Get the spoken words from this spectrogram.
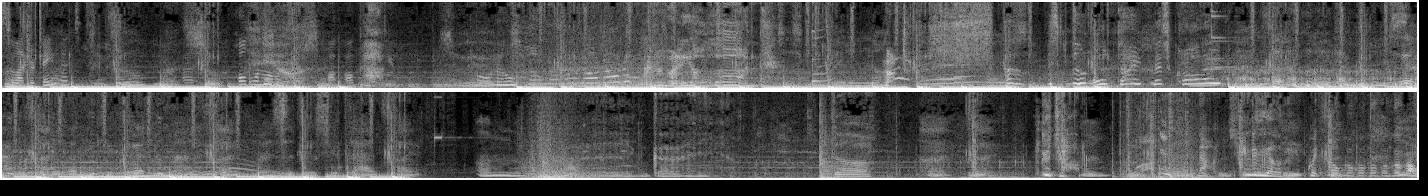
Crystal Entertainment. I to my soul. Hold one moment, sir. I'll, I'll connect you. Oh no, Everybody hold on. Hold tight, Miss Crawley. Seduce your dad type. I'm the guy. Duh. Good job. Now, into the elevator. Quick, go, go, go, go, go, go, go.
